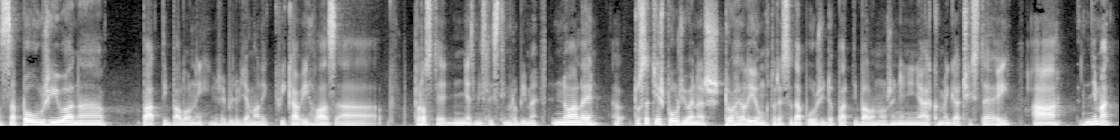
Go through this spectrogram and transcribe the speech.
sa používa na party balóny, že by ľudia mali kvikavý hlas a proste nezmysly s tým robíme. No ale eh, tu sa tiež používa náš to helium, ktoré sa dá použiť do party balónov, že je nejako mega čisté, hej. A nemá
